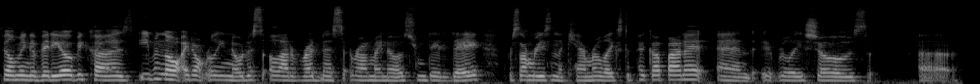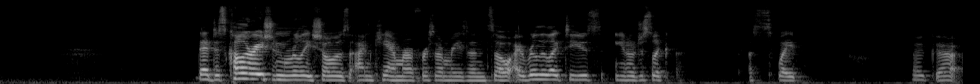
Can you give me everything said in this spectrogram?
filming a video because even though I don't really notice a lot of redness around my nose from day to day, for some reason the camera likes to pick up on it and it really shows, uh, that discoloration really shows on camera for some reason. So I really like to use, you know, just like a swipe like that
